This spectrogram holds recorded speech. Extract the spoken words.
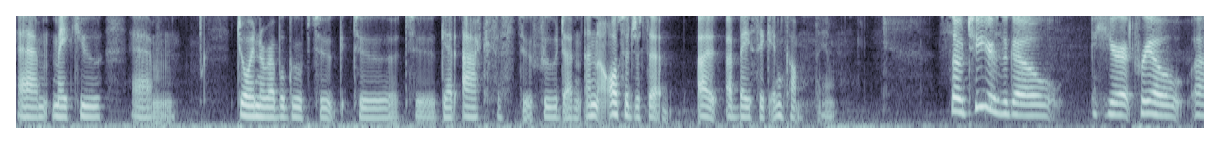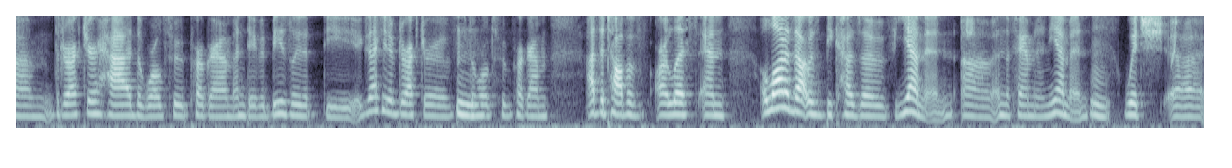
um, make you um, join a rebel group to to to get access to food and, and also just a, a, a basic income. Yeah. So two years ago, here at PRIO, um, the director had the World Food Program and David Beasley, the executive director of mm. the World Food Program, at the top of our list. And a lot of that was because of Yemen uh, and the famine in Yemen, mm. which uh,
